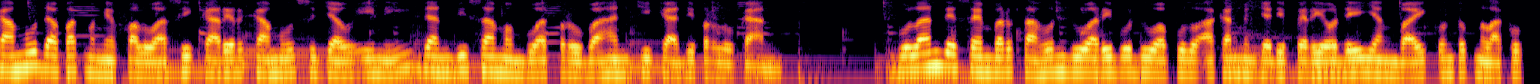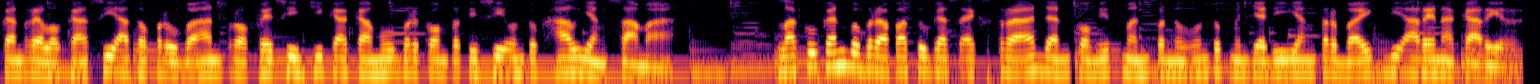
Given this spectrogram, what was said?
kamu dapat mengevaluasi karir kamu sejauh ini dan bisa membuat perubahan jika diperlukan. Bulan Desember tahun 2020 akan menjadi periode yang baik untuk melakukan relokasi atau perubahan profesi jika kamu berkompetisi untuk hal yang sama. Lakukan beberapa tugas ekstra dan komitmen penuh untuk menjadi yang terbaik di arena karir.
